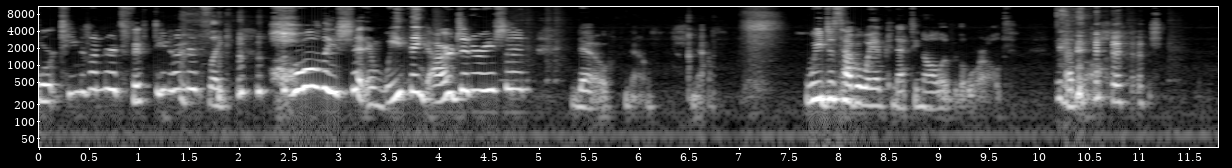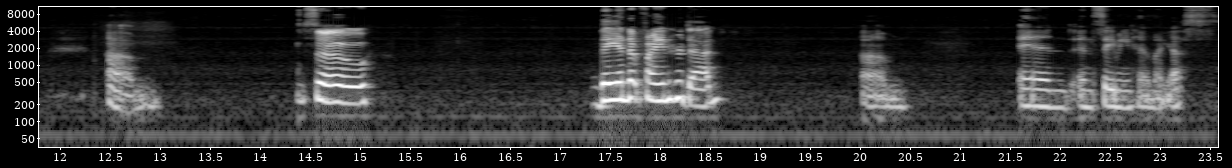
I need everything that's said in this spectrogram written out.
1400s, 1500s, like holy shit! And we think our generation, no, no, no. We just have a way of connecting all over the world. That's all. Um, so they end up finding her dad, um, and and saving him. I guess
